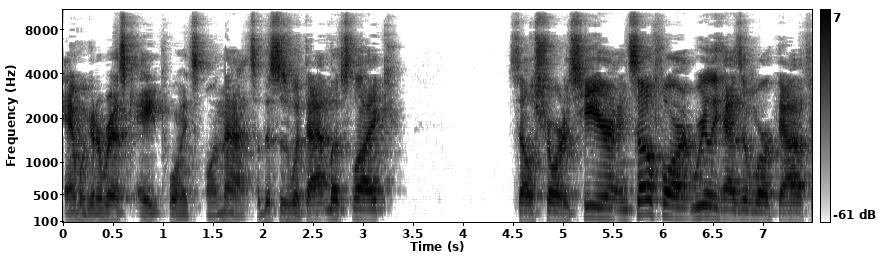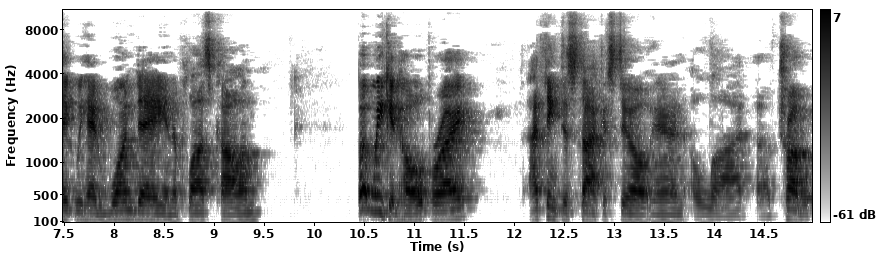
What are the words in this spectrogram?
and we're going to risk eight points on that. So this is what that looks like. Sell short is here, and so far it really hasn't worked out. I think we had one day in the plus column, but we can hope, right? I think the stock is still in a lot of trouble.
